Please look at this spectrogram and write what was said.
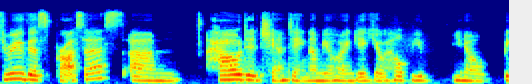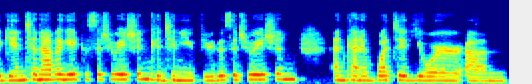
through this process, um, how did chanting Nam-myoho Renge Kyo help you you know begin to navigate the situation continue through the situation and kind of what did your um,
